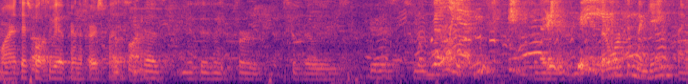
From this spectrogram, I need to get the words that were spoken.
Why aren't they supposed to be up here in the first place? fine. Because this isn't for civilians. Civilians. Civilians. They're working the game thing,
